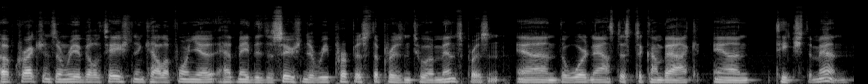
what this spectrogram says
of Corrections and Rehabilitation in California had made the decision to repurpose the prison to a men's prison, and the warden asked us to come back and teach the men.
